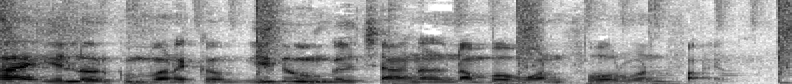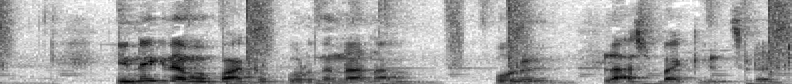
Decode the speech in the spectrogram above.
ஹாய் எல்லோருக்கும் வணக்கம். இது உங்கள் channel number one four one five இன்றைக்கி நம்ம பார்க்க போகிறது என்னன்னா ஒரு ஃப்ளாஷ்பேக் இன்சிடெண்ட்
